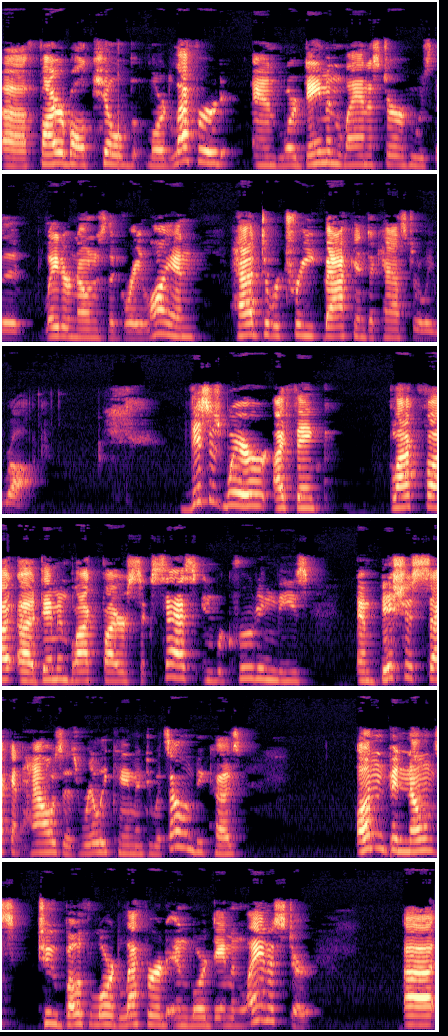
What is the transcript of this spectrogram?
uh, Fireball killed Lord Lefford and Lord Damon Lannister, who was the later known as the Grey Lion, had to retreat back into Casterly Rock. This is where I think Blackfyre, uh, Daemon Blackfyre's success in recruiting these ambitious second houses really came into its own because, unbeknownst to both Lord Lefford and Lord Damon Lannister, uh,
